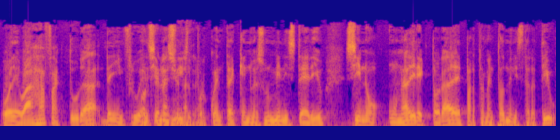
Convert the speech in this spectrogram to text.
o de baja factura de influencia no nacional ministra. por cuenta de que no es un ministerio, sino una directora de departamento administrativo.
